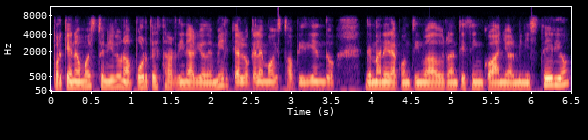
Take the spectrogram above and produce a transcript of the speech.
porque no hemos tenido un aporte extraordinario de MIR, que es lo que le hemos estado pidiendo de manera continuada durante cinco años al Ministerio.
